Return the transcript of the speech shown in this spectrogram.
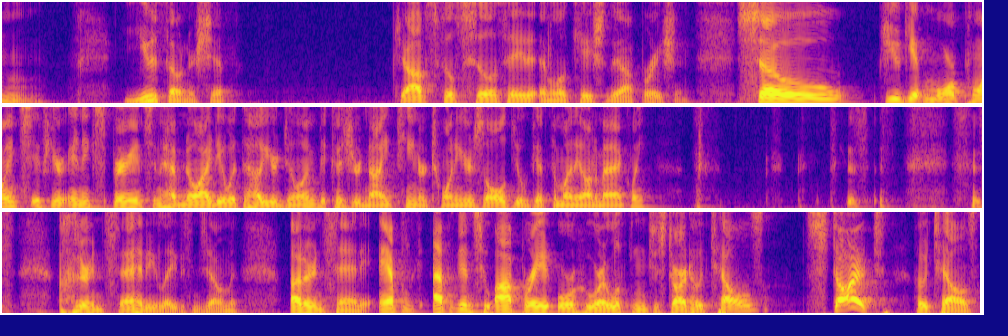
hmm, youth ownership, jobs facilitated, and location of the operation. So do you get more points if you're inexperienced and have no idea what the hell you're doing because you're 19 or 20 years old? You'll get the money automatically? this, is, this is utter insanity, ladies and gentlemen. Utter insanity. applicants who operate or who are looking to start hotels, start hotels,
